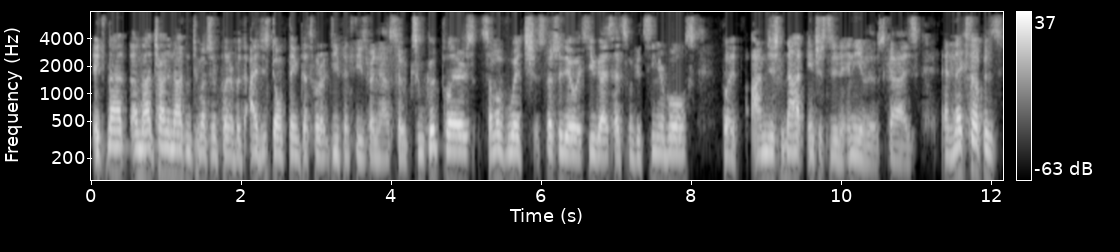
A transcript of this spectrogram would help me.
it's not, I'm not trying to knock him too much of a player, but I just don't think that's what our defense needs right now. So some good players, some of which, especially the OSU guys, had some good senior bowls, but I'm just not interested in any of those guys. And next up is,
